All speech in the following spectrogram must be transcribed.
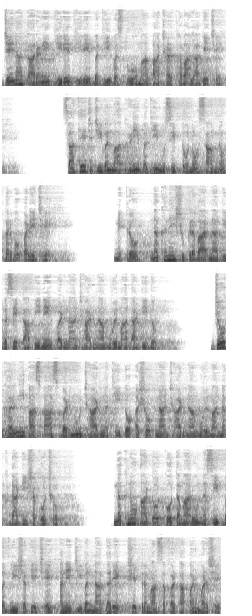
જેના કારણે ધીરે ધીરે બધી વસ્તુઓમાં પાછળ થવા લાગે છે. સાથે જ જીવનમાં ઘણી બધી મુસીબતોનો સામનો કરવો પડે છે. મિત્રો, નખને શુક્રવારના દિવસે કાપીને વડના ઝાડના મૂળમાં દાટી દો. જો ઘરની આસપાસ વડનું ઝાડ નથી, તો અશોકના ઝાડના મૂળમાં નખ દાટી શકો છો. નખનો આ ટોટકો તમારું નસીબ બદલી શકે છે અને જીવનના દરેક ક્ષેત્રમાં સફળતા પણ મળશે.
